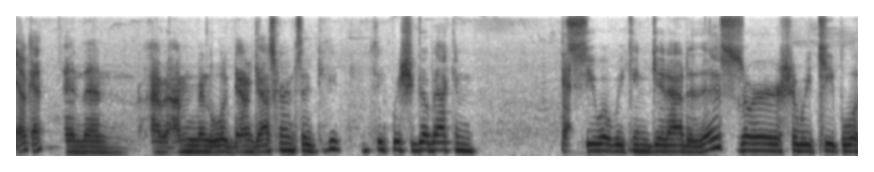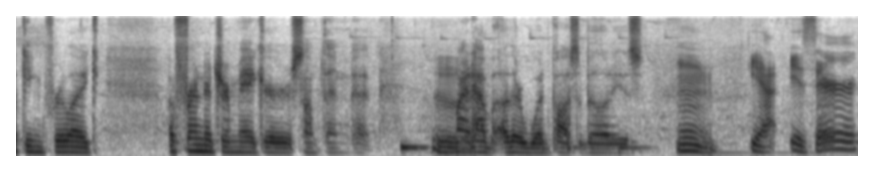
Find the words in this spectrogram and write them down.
Okay. And then I, I'm gonna look down at Gaskar and say, do you think we should go back and see what we can get out of this, or should we keep looking for like a furniture maker or something that might have other wood possibilities? yeah. Is there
